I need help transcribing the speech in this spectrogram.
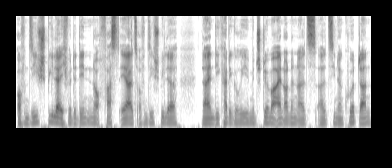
Offensivspieler. Ich würde den noch fast eher als Offensivspieler da in die Kategorie mit Stürmer einordnen als, als Sinan Kurt dann,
